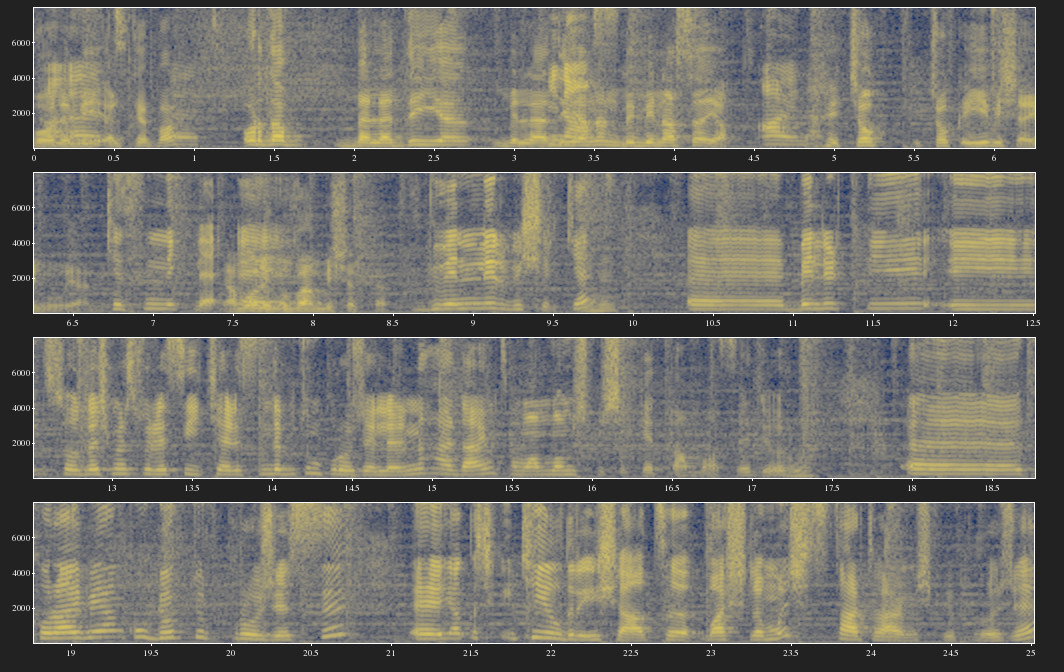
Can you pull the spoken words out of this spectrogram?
böyle Aa, bir evet, ülke var. Evet, Orada belediye belediyenin Binası. bir binası yaptı. aynen. çok çok iyi bir şey bu yani. Kesinlikle. Ya böyle Ee, güven bir şirket. güvenilir bir şirket. Hı hı. Ee, belirttiği e, sözleşme süresi içerisinde bütün projelerini her daim tamamlamış bir şirketten bahsediyoruz. Ee, Koray Bianco Göktürk projesi e, yaklaşık 2 yıldır inşaatı başlamış, start vermiş bir proje.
